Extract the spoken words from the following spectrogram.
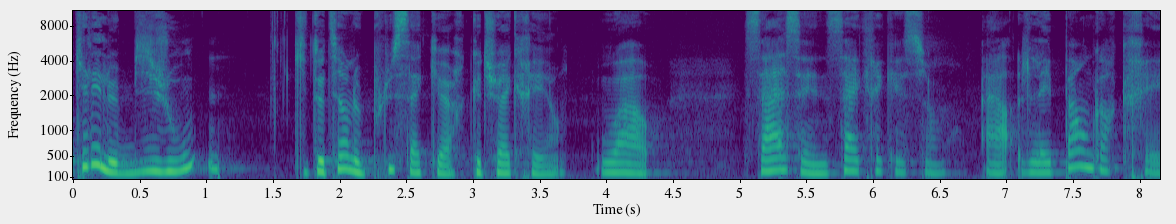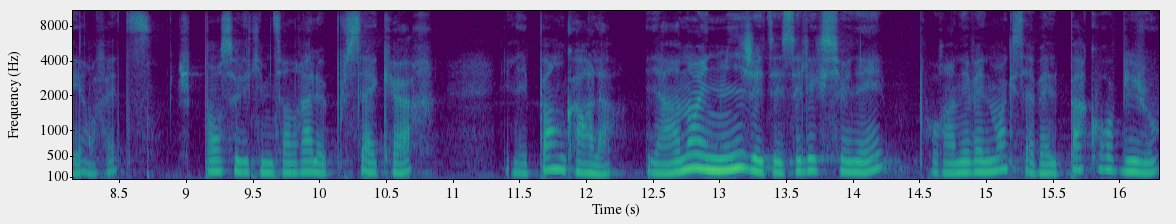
Quel est le bijou qui te tient le plus à cœur que tu as créé hein? Waouh, ça c'est une sacrée question. Alors je ne l'ai pas encore créé en fait. Je pense celui qui me tiendra le plus à cœur, il n'est pas encore là. Il y a un an et demi, j'ai été sélectionnée pour un événement qui s'appelle Parcours Bijoux,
